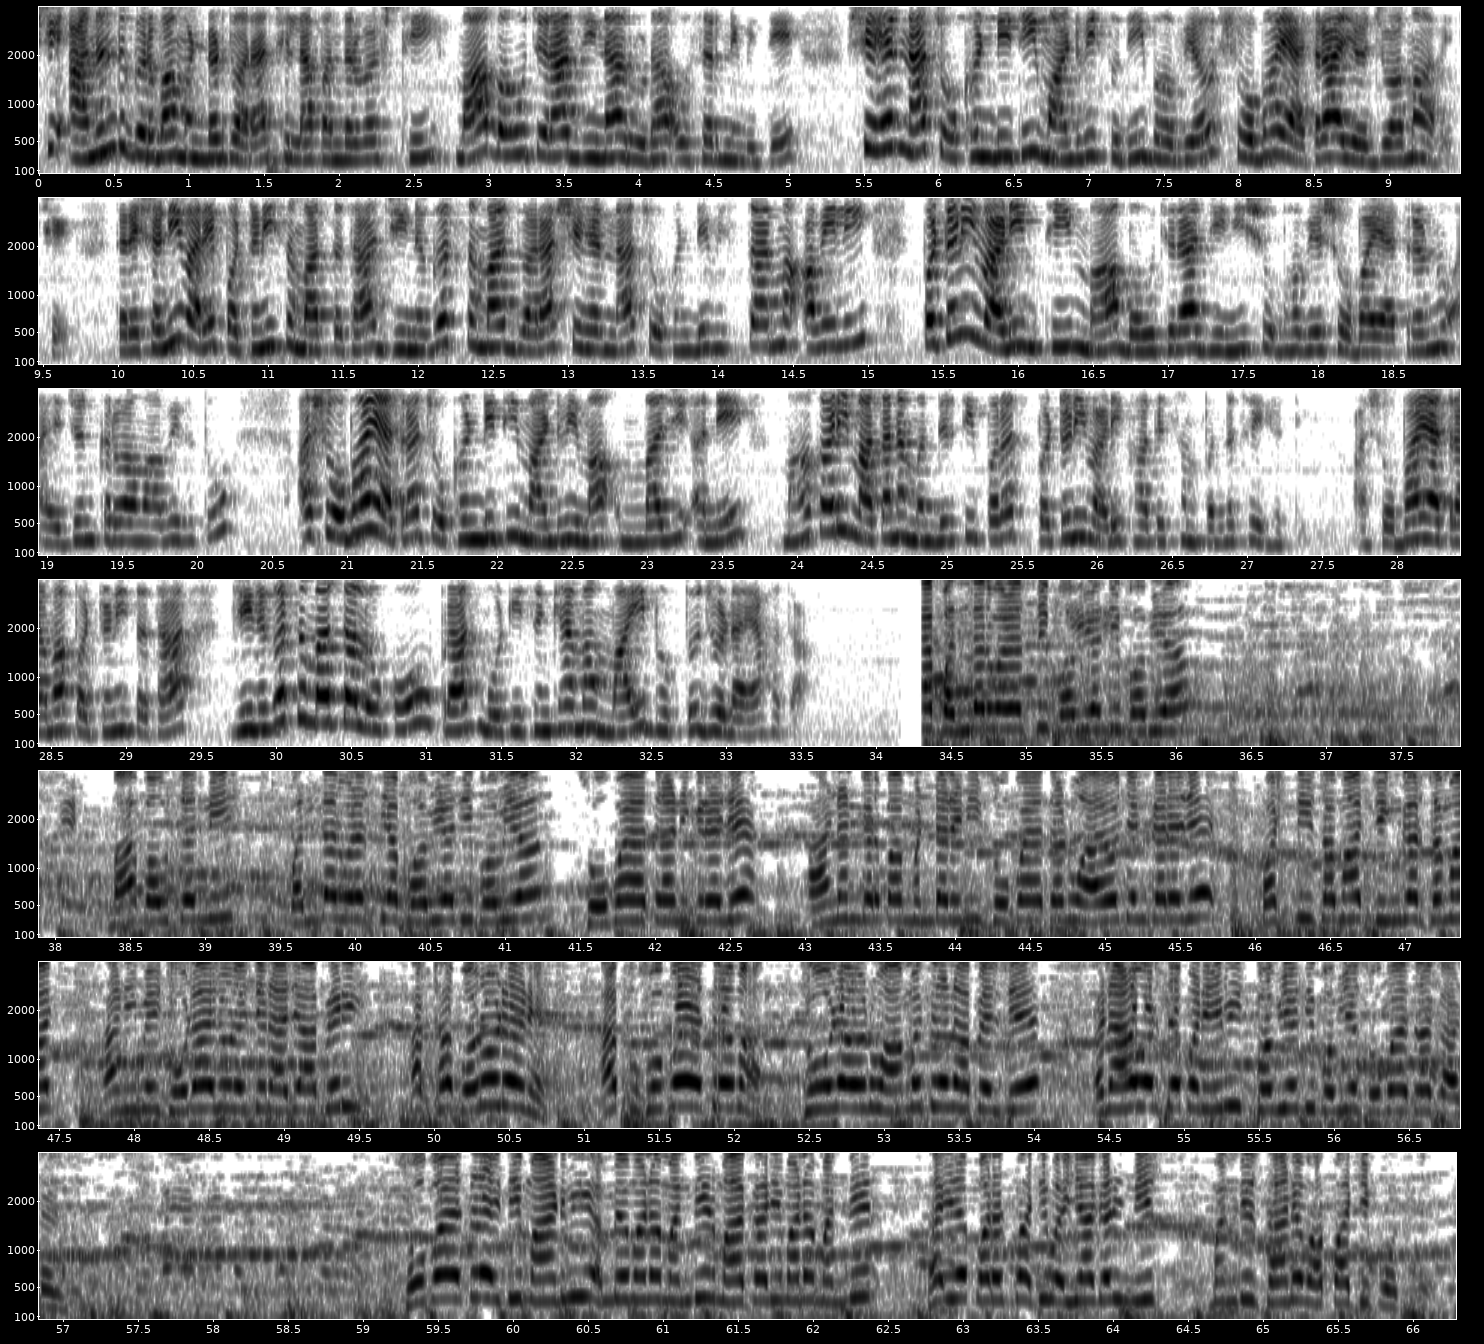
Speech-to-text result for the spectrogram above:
શ્રી આનંદ ગરબા મંડળ દ્વારા છેલ્લા પંદર વર્ષથી મા બહુચરાજીના રૂઢા અવસર નિમિત્તે શહેરના ચોખંડીથી માંડવી સુધી ભવ્ય શોભાયાત્રા યોજવામાં આવે છે. ત્યારે શનિવારે પટણી સમાજ તથા જીનગર સમાજ દ્વારા શહેરના ચોખંડી વિસ્તારમાં આવેલી પટણીવાડીથી મા બહુચરાજીની ભવ્ય શોભાયાત્રાનું આયોજન કરવામાં આવ્યું હતું. આ શોભાયાત્રા ચોખંડીથી માંડવીમાં અંબાજી અને મહાકાળી માતાના મંદિરથી પરત પટણીવાડી ખાતે સંપન્ન થઈ હતી. આ શોભાયાત્રામાં પટણી તથા જીનગર સમાજના લોકો ઉપરાંત મોટી સંખ્યામાં માઈ ભક્તો જોડાયા હતા. પંદર વર્ષથી ભવ્યથી ભવ્ય મા બહુચરની પંદર વર્ષથી આ ભવ્યથી ભવ્ય શોભાયાત્રા નીકળે છે. આનંદ ગરબા મંડળ એની શોભાયાત્રાનું આયોજન કરે છે. પટની સમાજ, જિંગર સમાજ, આની મેં જોડાયેલું રહે છે આજે આ ફેરી આખા બરોડાને આ શોભાયાત્રામાં જોડાવાનું આમંત્રણ આપેલ છે. અને આ વર્ષે પણ એવી જ ભવ્યથી ભવ્ય શોભાયાત્રા કાઢેલ છે. શોભાયાત્રા અહીંથી માંડવી અંબેમાના મંદિર, મહાકાળી માના મંદિર, થઈને પરત પાછી અહીંયા આગળ નિશ મંદિર સ્થાને પાછી પહોંચશે.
